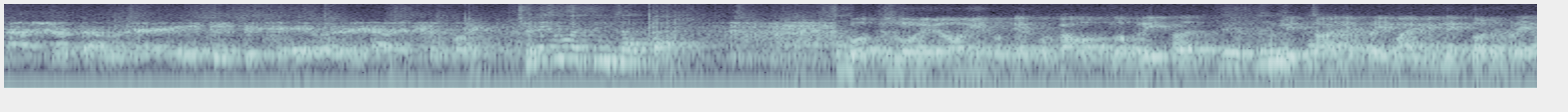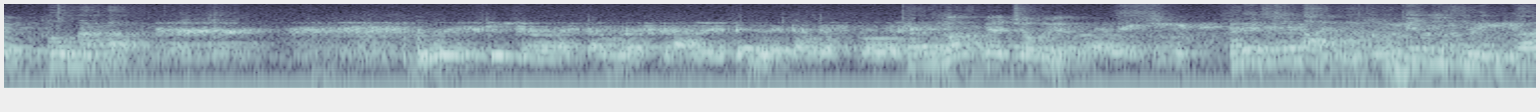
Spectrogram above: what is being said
А що там, е, які пісні ви взяли з собою? 385. Хлопці з Могильова є тут, як покало туди приїхали. Вітання приймаю від них теж прийом. Повна хата. Ну і скільки у вас там розказує, де ви там розположені? 25 чоловік. Які? Пересчитай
